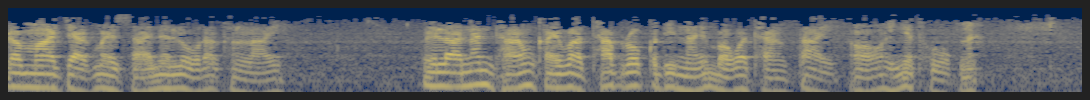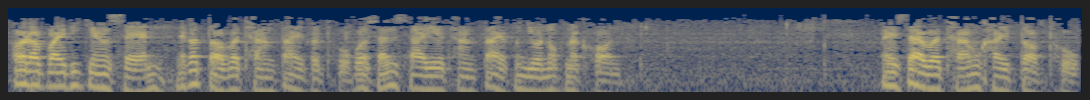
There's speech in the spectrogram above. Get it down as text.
เรามาจากแม่สายในโลกรักทั้งหลาย เวลานั้นถามใครว่าทัพรบกันที่ไหนบอกว่าทางใต้ อ๋ออย่างนี้ถูกนะพอเราไปที่เชียงแสน แล้วก็ตอบว่าทางใต้ก็ถูกว่าสันทรายอยู่ทางใต้ของโยนกนคร ไม่ทราบว่าถามใครตอบถูก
